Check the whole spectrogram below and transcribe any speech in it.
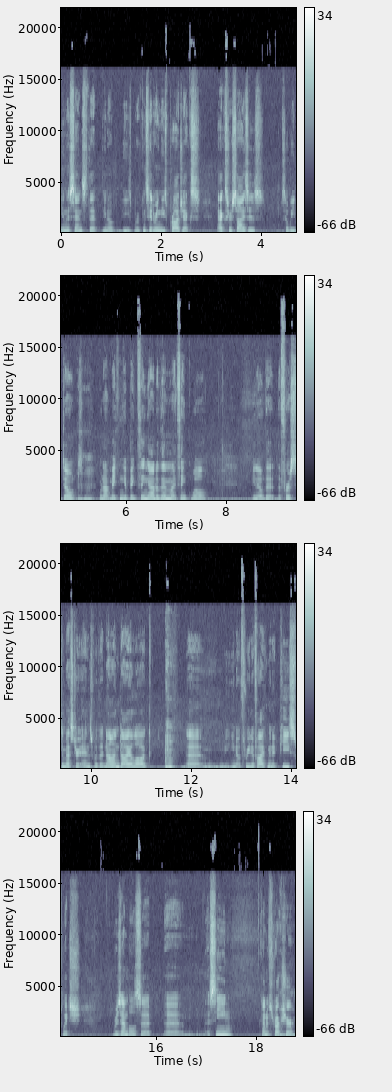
in the sense that you know these we're considering these projects exercises, so we don't we're not making a big thing out of them. I think we'll, you know, the the first semester ends with a non-dialogue um, you know, three to five minute piece, which resembles a, a, a scene kind of structure.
